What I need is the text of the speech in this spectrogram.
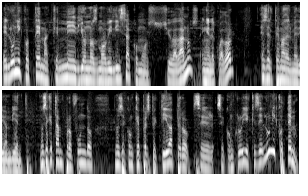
el único tema que medio nos moviliza como ciudadanos en el Ecuador es el tema del medio ambiente. No sé qué tan profundo, no sé con qué perspectiva, pero se, se concluye que es el único tema.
